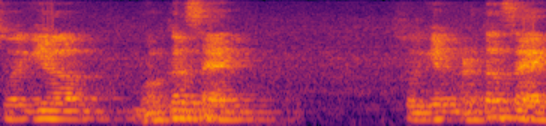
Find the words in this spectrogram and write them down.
स्वर्गीय भोंकर साहेब स्वर्गीय खडतर साहेब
